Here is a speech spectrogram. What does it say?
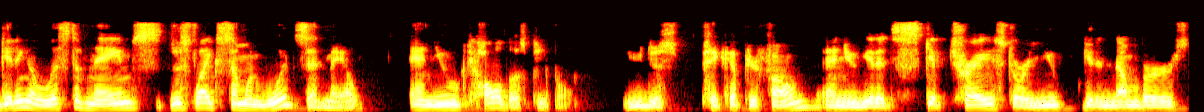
getting a list of names, just like someone would send mail, and you call those people. You just pick up your phone and you get it skip traced, or you get a numbers.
